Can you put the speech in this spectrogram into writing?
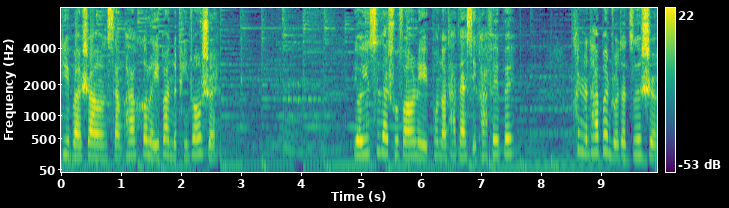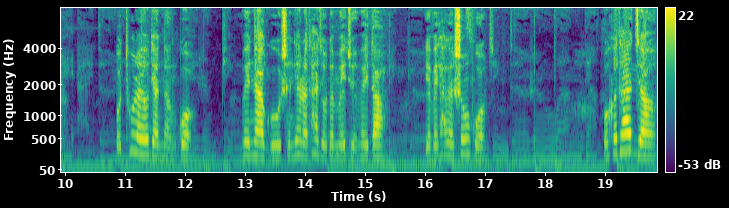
地板上散开喝了一半的瓶装水。有一次在厨房里碰到他在洗咖啡杯，看着他笨拙的姿势。我突然有点难过，为那股沉淀了太久的霉菌味道，也为他的生活。我和他讲，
